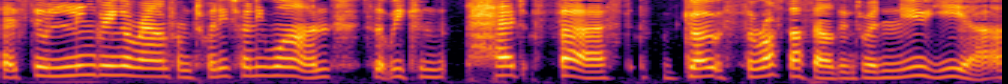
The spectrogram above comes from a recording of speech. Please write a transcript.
that's still lingering around from 2021 so that we can head first go thrust ourselves into a new year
